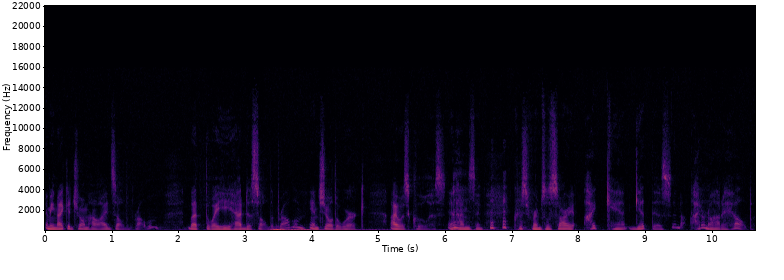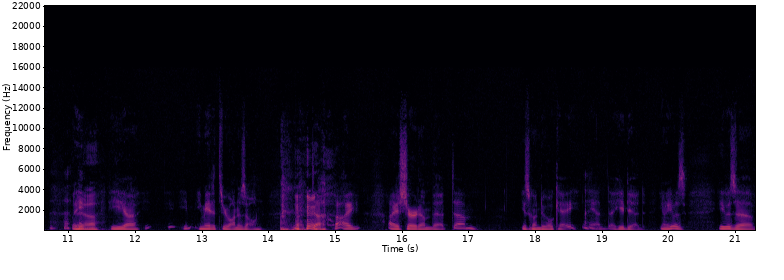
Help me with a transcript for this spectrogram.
I mean, I could show him how I'd solve the problem, but the way he had to solve the problem and show the work, I was clueless. And I'm saying, Christopher, I'm so sorry, I can't get this, and I don't know how to help. But he Yeah. he, uh, he he made it through on his own. But uh, I I assured him that um, he's going to do okay, and uh, he did. You know, he was he was a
